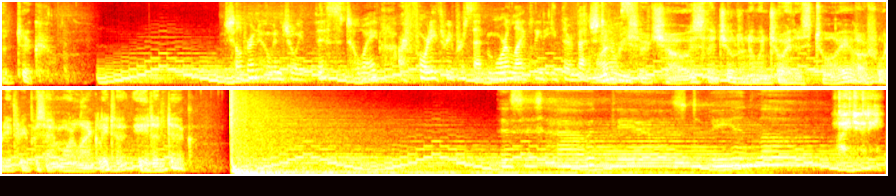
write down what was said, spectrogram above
a dick. Children who enjoy this toy are 43% more likely to eat their vegetables. My vegetables. research shows that children who enjoy this toy are 43% more likely to eat a dick. This is how it feels to be in love. Hi, Judy.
